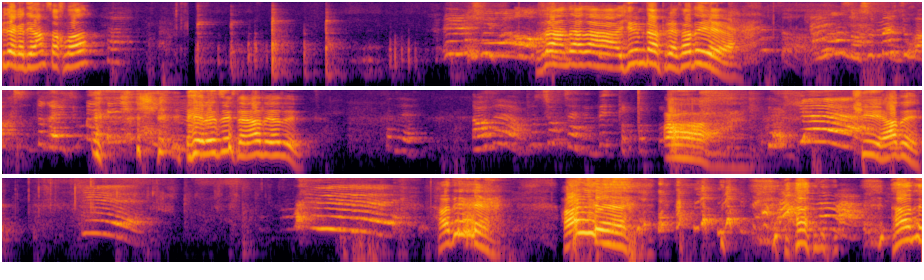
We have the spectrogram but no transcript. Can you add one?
Bir dəqiqə dayan, saxla. Zan, zan, zan. 20 dənə pres. Hadi. Aman dostum ben çok haksızlık Eləcəksən. Hadi, hadi. Hadi. Ağzı bu çok çetin. Ah. Yaşa. 2, hadi. İki. Hadi. Hadi. Hadi.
